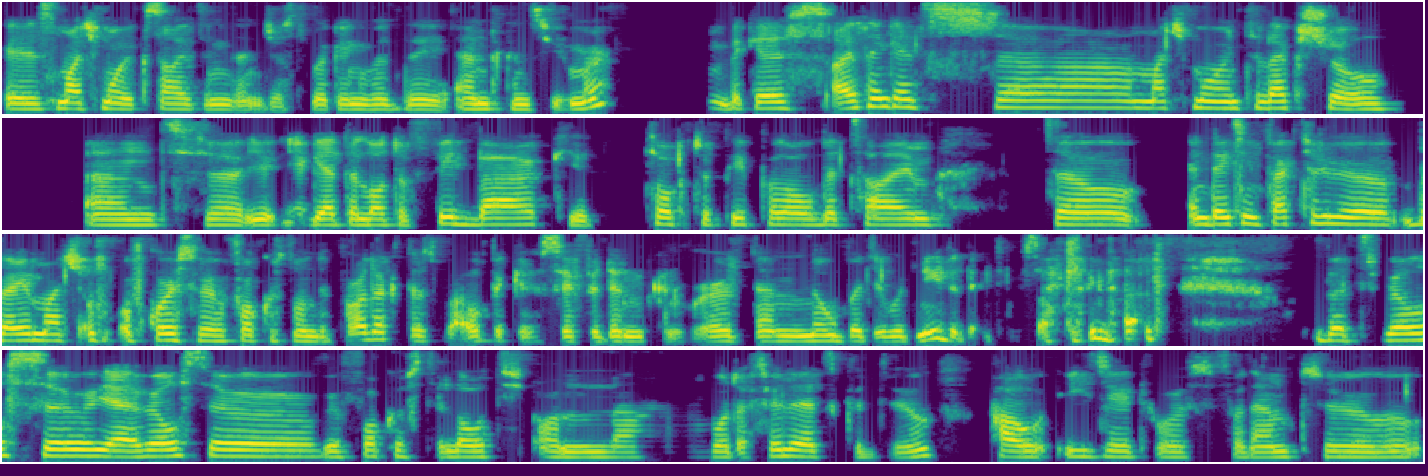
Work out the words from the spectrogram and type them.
is much more exciting than just working with the end consumer because I think it's uh, much more intellectual and uh, you, you, get a lot of feedback. You talk to people all the time. So in Dating Factory, we are very much, of, of course, we were focused on the product as well because if it didn't convert, then nobody would need a dating site like that. But we also, yeah, we also we focused a lot on uh, what affiliates could do, how easy it was for them to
